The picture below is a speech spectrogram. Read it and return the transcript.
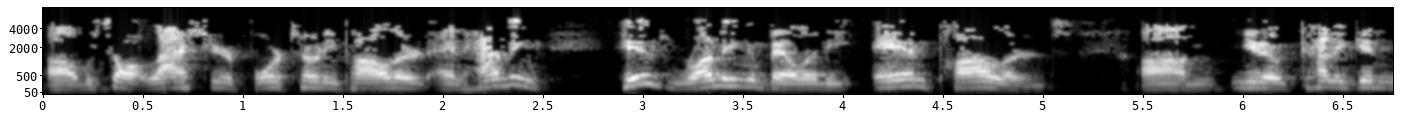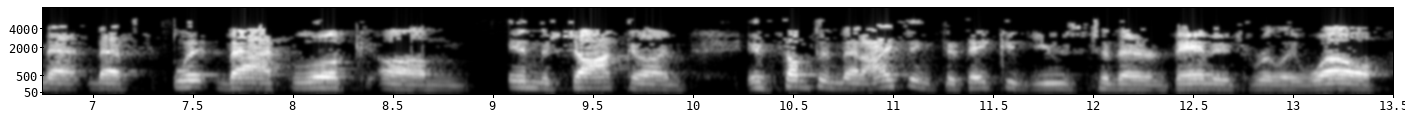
Uh, we saw it last year for Tony Pollard. And having his running ability and Pollard's, um, you know, kind of getting that, that split back look um, in the shotgun is something that I think that they could use to their advantage really well.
